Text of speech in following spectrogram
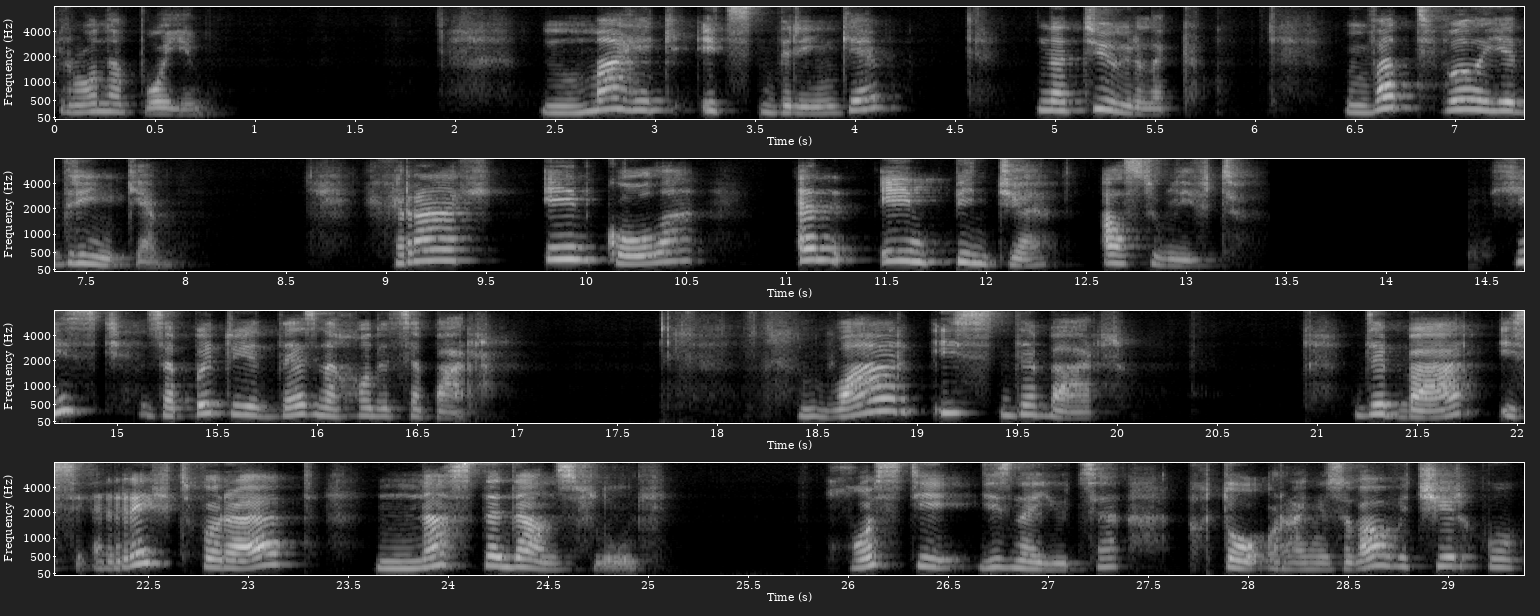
про напої. Mag ik iets drinken? Natuurlijk. Wat wil je drinken? Graag één cola en één pintje, alstublieft. Гість запитує, де знаходиться бар. Waar is de bar? De bar is recht vooruit naast de dansvloer. Гості дізнаються, хто організував вечірку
